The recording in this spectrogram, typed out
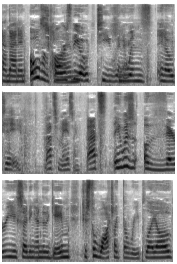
and then in scores overtime the OT winner. he wins in OT. That's amazing. That's it was a very exciting end of the game just to watch like the replay of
